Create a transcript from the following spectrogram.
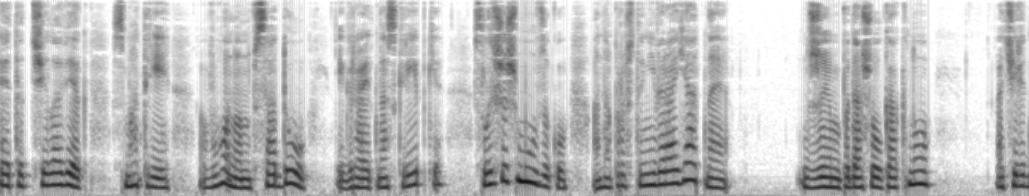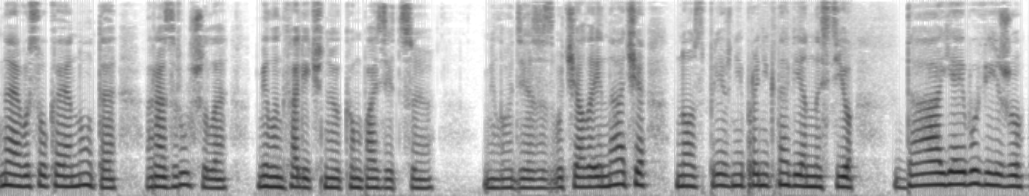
«Этот человек, смотри, вон он в саду, играет на скрипке. Слышишь музыку? Она просто невероятная». Джим подошел к окну. Очередная высокая нота разрушила меланхоличную композицию — Мелодия зазвучала иначе, но с прежней проникновенностью. «Да, я его вижу.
